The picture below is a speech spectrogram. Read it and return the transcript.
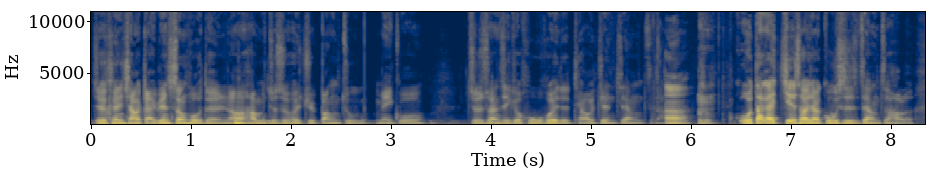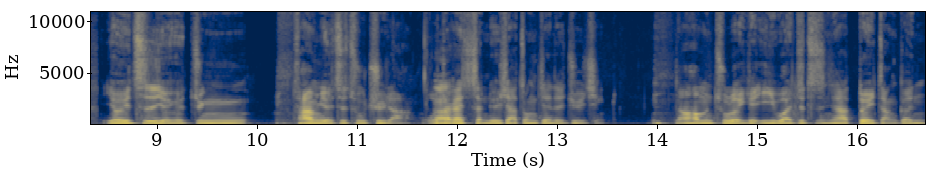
就是可能想要改变生活的人，然后他们就是会去帮助美国，就算是一个互惠的条件这样子啊。嗯，我大概介绍一下故事是这样子好了。有一次有一个军。他们有一次出去啦，我大概省略一下中间的剧情，嗯、然后他们出了一个意外，就只剩下队长跟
